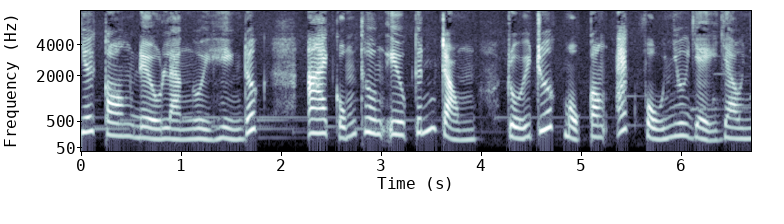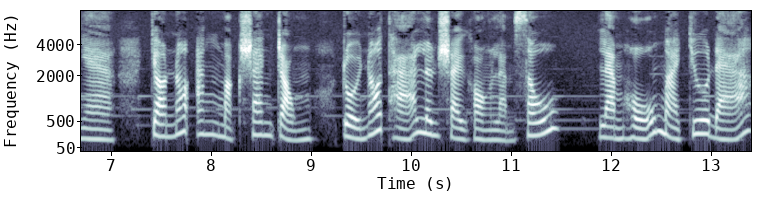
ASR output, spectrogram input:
với con đều là người hiền đức, ai cũng thương yêu kính trọng, rủi trước một con ác phụ như vậy vào nhà, cho nó ăn mặc sang trọng, rồi nó thả lên Sài Gòn làm xấu. Làm hổ mà chưa đã,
